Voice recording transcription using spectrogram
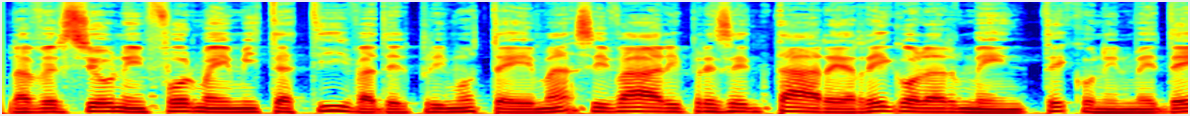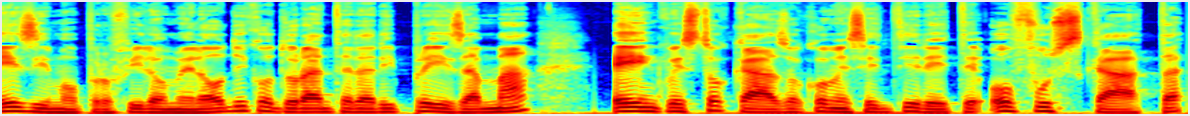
la versione in forma imitativa del primo tema si va a ripresentare regolarmente con il medesimo profilo melodico durante la ripresa, ma è in questo caso, come sentirete, offuscata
